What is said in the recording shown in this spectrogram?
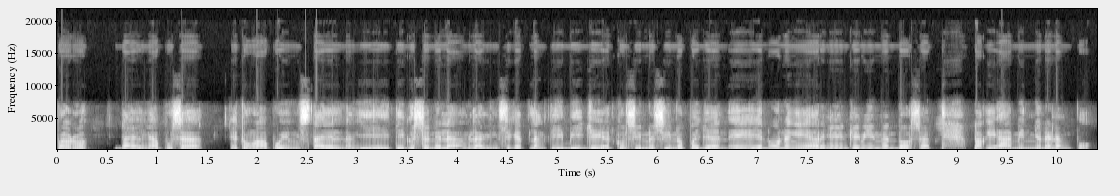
Pero dahil nga po sa ito nga po yung style ng EAT. Gusto nila ang laging sikat lang TBJ at kung sino-sino pa dyan, eh yan o nangyayari ngayon kay Main Mendoza. Pakiamin nyo na lang po.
